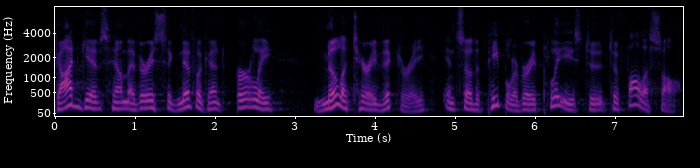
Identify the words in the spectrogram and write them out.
God gives him a very significant early military victory, and so the people are very pleased to, to follow Saul.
